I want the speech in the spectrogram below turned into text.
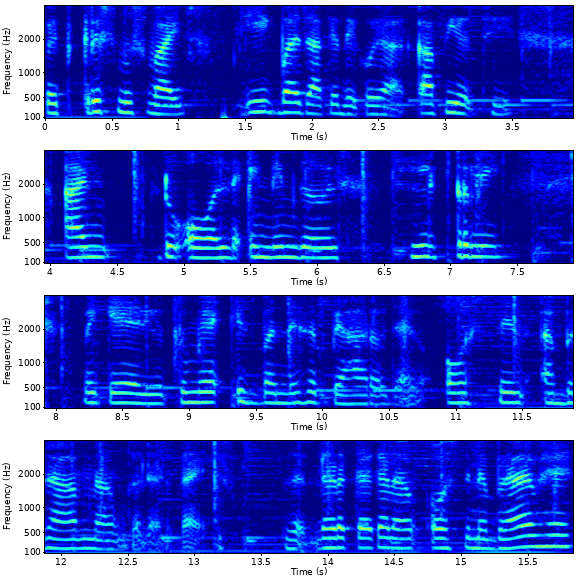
with Christmas vibes एक बार जाके देखो यार, काफ़ी अच्छी and to all the Indian girls literally मैं कह रही हूँ, तुम्हें इस बंदे से प्यार हो जाएगा। ऑस्टिन अब्राहम नाम का लड़का है। इस लड़का का नाम ऑस्टिन अब्राहम है।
